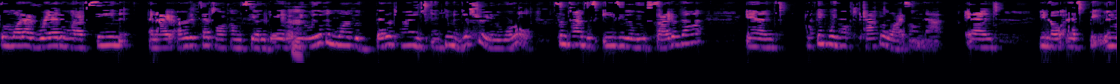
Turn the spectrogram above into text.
from what I've read and what I've seen, and I heard a TED talk on this the other day that mm. we hmm. live in one of the better times in human history in the world. Sometimes it's easy to lose sight of that, and I think we have to capitalize on that. And you know, as in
